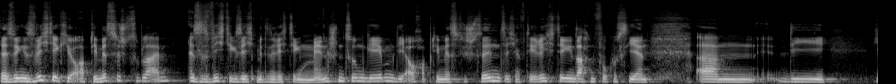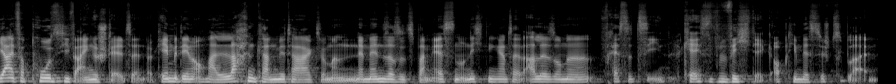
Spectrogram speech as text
Deswegen ist es wichtig, hier optimistisch zu bleiben. Es ist wichtig, sich mit den richtigen Menschen zu umgeben, die auch optimistisch sind, sich auf die richtigen Sachen fokussieren, ähm, die ja einfach positiv eingestellt sind, okay, mit denen man auch mal lachen kann mittags, wenn man in der Mensa sitzt beim Essen und nicht die ganze Zeit alle so eine Fresse ziehen. Okay, es ist wichtig, optimistisch zu bleiben.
